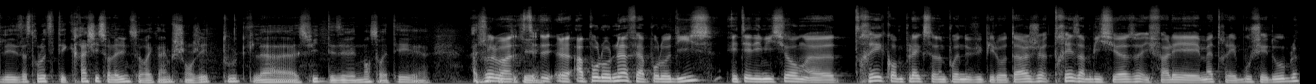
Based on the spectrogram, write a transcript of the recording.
les astronautes s'étaient crachés sur la Lune, ça aurait quand même changé toute la suite des événements. Ça aurait été euh, Absolument. Euh, Apollo 9 et Apollo 10 étaient des missions euh, très complexes d'un point de vue pilotage, très ambitieuses. Il fallait mettre les bouchées doubles.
